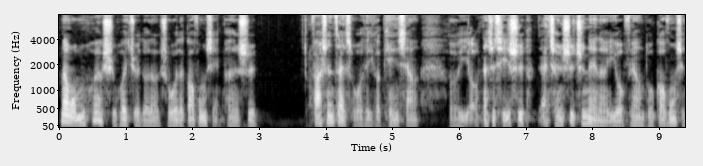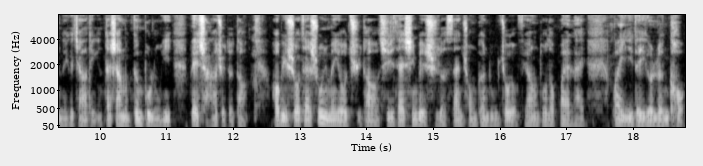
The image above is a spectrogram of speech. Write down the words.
那我们或许会觉得呢，所谓的高风险可能是发生在所谓的一个偏乡。而已哦，但是其实，在城市之内呢，也有非常多高风险的一个家庭，但是他们更不容易被察觉得到。好比说，在书里面有举到，其实，在新北市的三重跟芦洲有非常多的外来外移的一个人口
